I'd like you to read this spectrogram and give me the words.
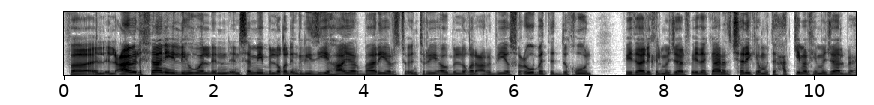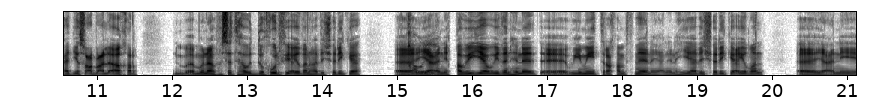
فالعامل الثاني اللي هو اللي نسميه باللغة الإنجليزية higher barriers to entry أو باللغة العربية صعوبة الدخول في ذلك المجال. فإذا كانت الشركة متحكمة في مجال بحيث يصعب على الآخر م- منافستها والدخول فيه أيضا هذه الشركة آه، قوية. يعني قوية. وإذا هنا ويميت رقم اثنين يعني. هي هذه الشركة أيضا آه، يعني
